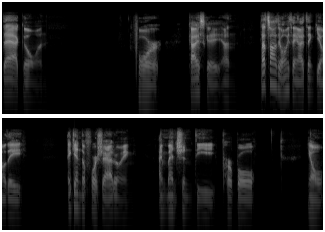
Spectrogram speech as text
that going for Kaisuke, and that's not the only thing. I think you know they, again, the foreshadowing I mentioned the purple, you know,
